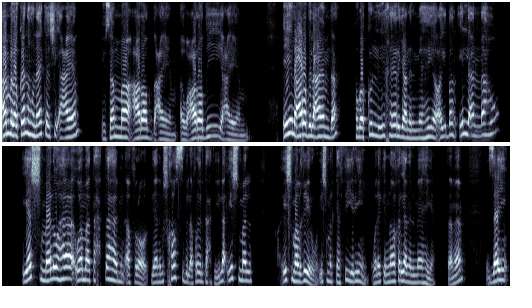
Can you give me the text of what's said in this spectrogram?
أما لو كان هناك شيء عام يسمى عرض عام أو عرضي عام. إيه العرض العام ده؟ هو كل خارج عن الماهية أيضا إلا أنه يشملها وما تحتها من أفراد. يعني مش خاص بالأفراد اللي تحته لا يشمل يشمل غيره يشمل كثيرين ولكنه خارج عن الماهية. تمام؟ زي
